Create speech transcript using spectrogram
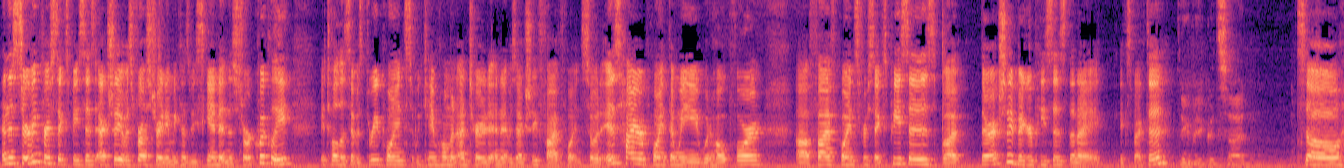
And the serving for six pieces, actually it was frustrating because we scanned it in the store quickly. It told us it was three points. We came home and entered and it was actually five points. So it is higher point than we would hope for. Uh, five points for six pieces, but they're actually bigger pieces than I expected. I think it'd be a good side. So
